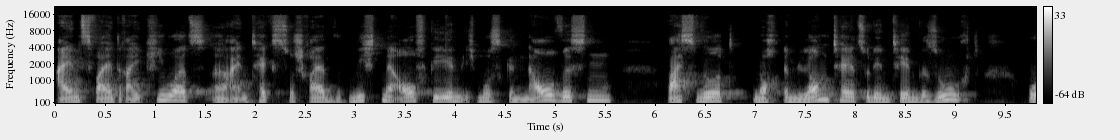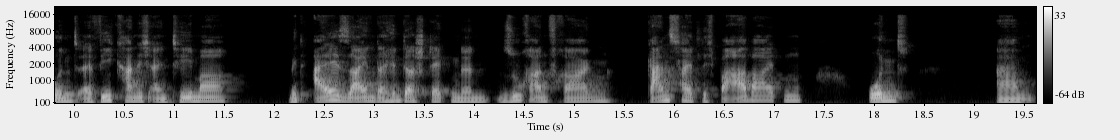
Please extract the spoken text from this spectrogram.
ein, zwei, drei Keywords äh, einen Text zu schreiben, wird nicht mehr aufgehen. Ich muss genau wissen, was wird noch im Longtail zu den Themen gesucht? Und äh, wie kann ich ein Thema mit all seinen dahinter steckenden Suchanfragen ganzheitlich bearbeiten und ähm,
